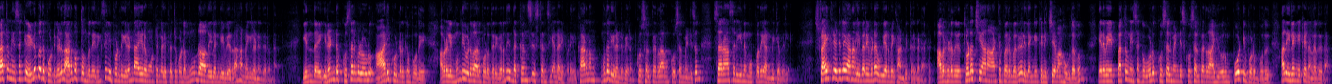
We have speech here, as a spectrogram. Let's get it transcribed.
பத்து நிசங்க எழுபது போட்டிகளில் அறுபத்தொன்பது இன்னிங்ஸில் இப்பொழுது இரண்டாயிரம் ஓட்டங்களை பெற்றுக்கொண்ட மூன்றாவது இலங்கை வீரராக அண்மையில் இணைந்திருந்தார். இந்த இரண்டு குசல்களோடு ஆடிக்கொண்டிருக்கும் போதே அவர்களை முந்தி விடுவார் போல தெரிகிறது. இந்த கன்சிஸ்டன்சி என்ற அடிப்படையில் காரணம் முதல் இரண்டு பேரும் குசல் பெர்தாம் குசல் மெண்டிசன் சராசரி இன்னும் முப்பதை அண்மிக்கவில்லை ஸ்ட்ரைக் ரேட்டிலே ஆனால் இவரை விட உயர்வை காண்பித்திருக்கிறார்கள். அவர்களது தொடர்ச்சியான ஆட்டு பெறுபவர்கள் இலங்கைக்கு நிச்சயமாக உதவும். எனவே பத்து நிசங்கவோடு குசல் மெண்டிஸ் குசல் பெர் ஆகியோரும் போட்டி போடும்போது அது இலங்கைக்கு நல்லதுதான்.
